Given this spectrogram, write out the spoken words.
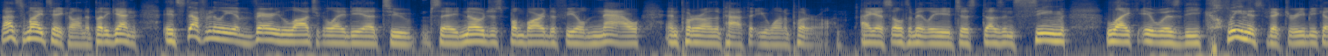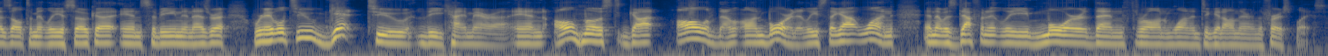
that's my take on it. But again, it's definitely a very logical idea to say no, just bombard the field now and put her on the path that you want to put her on. I guess ultimately it just doesn't seem like it was the cleanest victory because ultimately Ahsoka and Sabine and Ezra were able to get to the Chimera and almost got all of them on board. At least they got one, and that was definitely more than Thrawn wanted to get on there in the first place.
